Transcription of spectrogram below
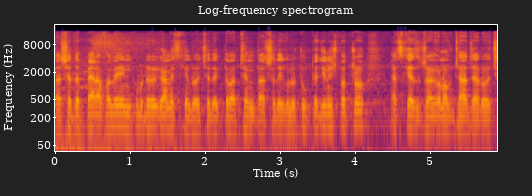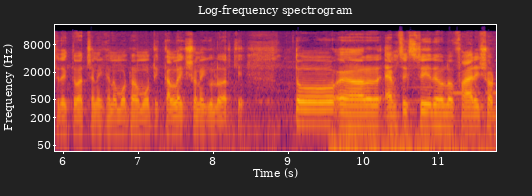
তার সাথে প্যারাফালের ইনকুবেটারের গান স্কিন রয়েছে, দেখতে পাচ্ছেন। তার সাথে এগুলো টুকটা জিনিসপত্র। এসকেএস ড্রাগন অফ যা যা রয়েছে, দেখতে পাচ্ছেন। এখানে মোটামুটি কালেকশন এগুলো আর কি। তো, আর এম সিক্সটির হলো ফায়ারি শট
